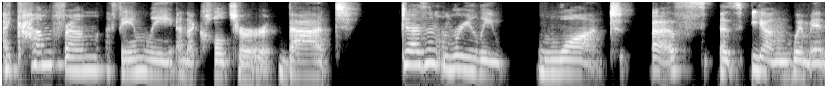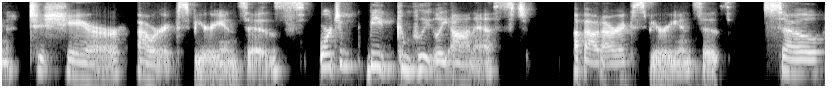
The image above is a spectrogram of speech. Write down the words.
I come from a family and a culture that doesn't really want us as young women to share our experiences or to be completely honest about our experiences. So,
